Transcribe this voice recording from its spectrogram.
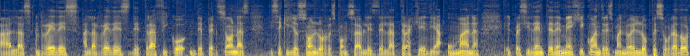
a las redes a las redes de tráfico de personas. Dice que ellos son los responsables de la tragedia humana. El presidente de México, Andrés Manuel López Obrador,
